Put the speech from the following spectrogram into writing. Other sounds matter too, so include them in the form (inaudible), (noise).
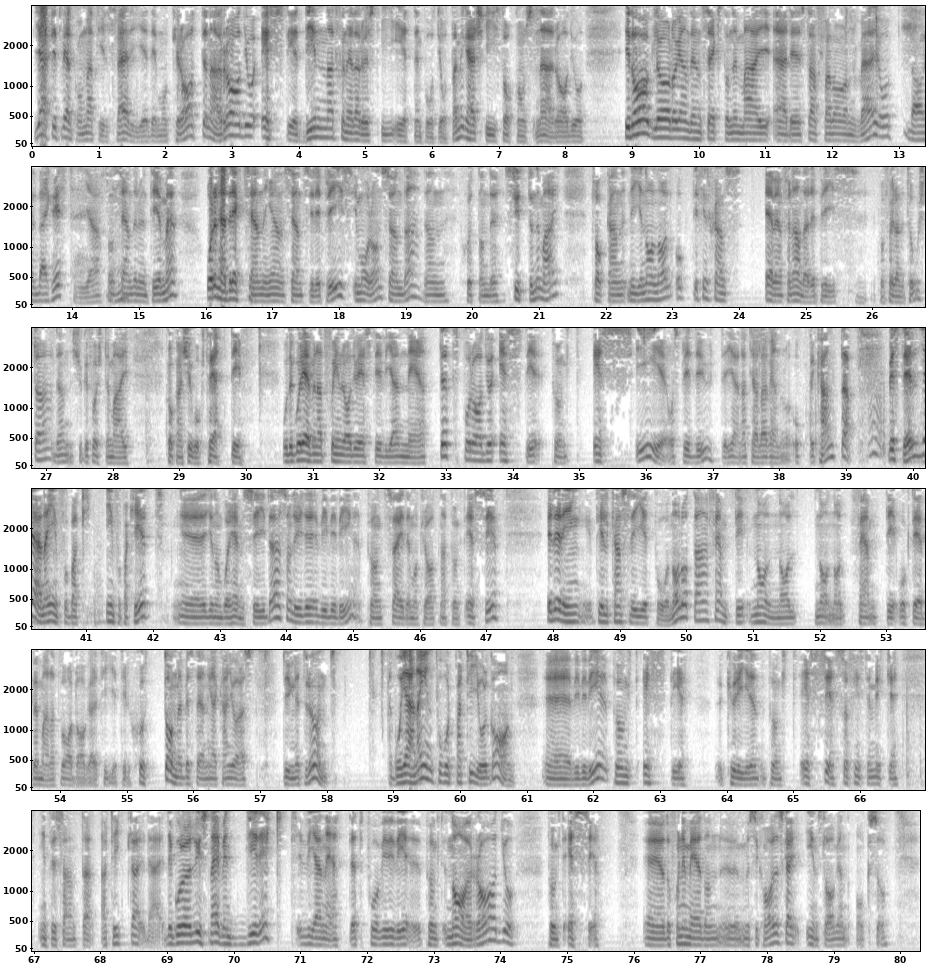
Hjärtligt välkomna till Sverigedemokraterna, Radio SD, din nationella röst i eten på 88 MHz i Stockholms närradio. Idag, lördagen den 16 maj, är det Staffan Arnberg och David Bergqvist ja, som mm. sänder nu en timme. Och den här direktsändningen sänds i repris imorgon, söndag, den 17, 17 maj, klockan 9.00. Och det finns chans även för en andra repris på följande torsdag, den 21 maj, klockan 20.30. Och det går även att få in Radio SD via nätet på radiosd.se och sprid ut det gärna till alla vänner och bekanta. Beställ gärna infopaket eh, genom vår hemsida som lyder www.sverigedemokraterna.se eller ring till kansliet på 08 50 00 0050 och det är bemannat vardagar 10 till 17 med beställningar kan göras dygnet runt. Gå gärna in på vårt partiorgan eh, www.sdkuriren.se så finns det mycket intressanta artiklar där. Det går att lyssna även direkt via nätet på www.narradio.se. Eh, då får ni med de eh, musikaliska inslagen också.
